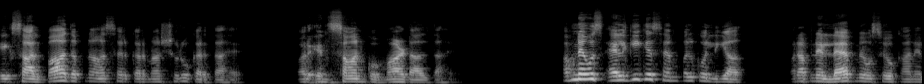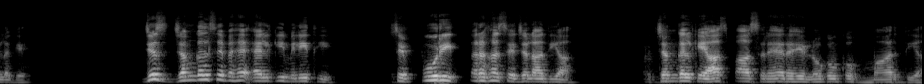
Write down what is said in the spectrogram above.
एक साल बाद अपना असर करना शुरू करता है और इंसान को मार डालता है। हमने उस एलगी के सैंपल को लिया और अपने लैब में उसे उगाने लगे। जिस जंगल से वह एलगी मिली थी, उसे पूरी तरह से जला दिया और जंगल के आसपास रह रहे लोगों को मार दिया,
